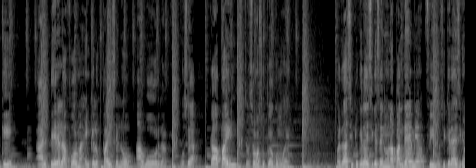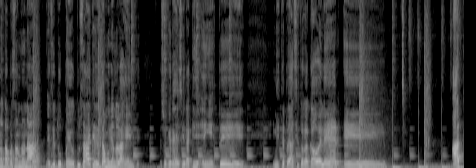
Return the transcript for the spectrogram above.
que altere la forma en que los países lo abordan. O sea, cada país transforma su peor como es. ¿verdad? Si tú quieres decir que esa es una pandemia, fino. Si quieres decir que no está pasando nada, ese es tu peo. Tú sabes que se está muriendo la gente. Eso quiere decir aquí en este, en este pedacito que acabo de leer, eh, Ad,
